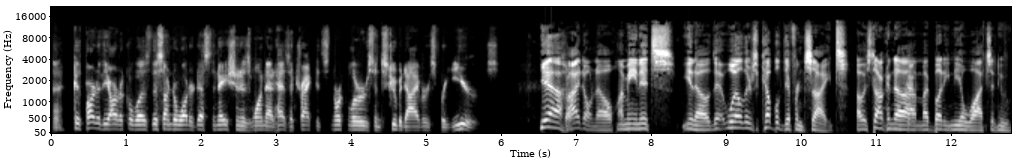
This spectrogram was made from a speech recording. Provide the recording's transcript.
Because part of the article was this underwater destination is one that has attracted snorkelers and scuba divers for years. Yeah, So- I don't know. I mean, it's you know, that, well, there's a couple different sites. I was talking to uh, Okay. my buddy Neil Watson, who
